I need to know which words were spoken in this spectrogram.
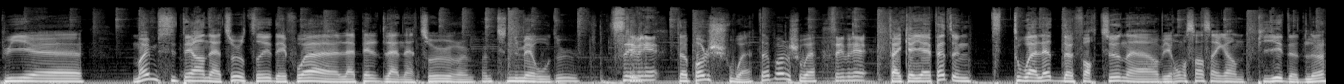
Puis, euh, même si t'es en nature, tu sais, des fois, euh, l'appel de la nature, un, un petit numéro 2. C'est vrai. T'as pas le choix. T'as pas le choix. C'est vrai. Fait qu'il avait fait une toilette de fortune à environ 150 pieds de là.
